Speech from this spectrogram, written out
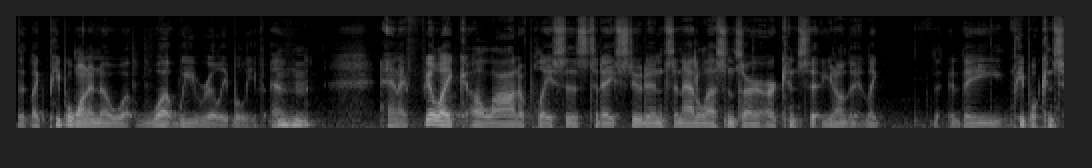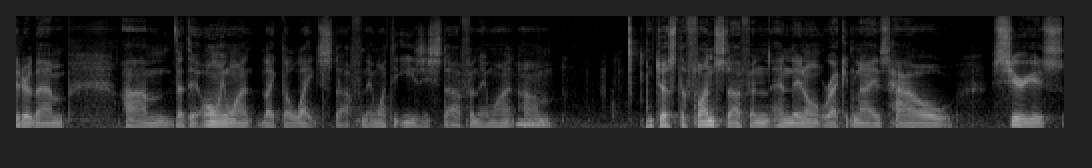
that like people want to know what what we really believe and. And I feel like a lot of places today, students and adolescents are, are consi- you know, they, like they people consider them um, that they only want like the light stuff and they want the easy stuff and they want um, just the fun stuff and, and they don't recognize how serious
